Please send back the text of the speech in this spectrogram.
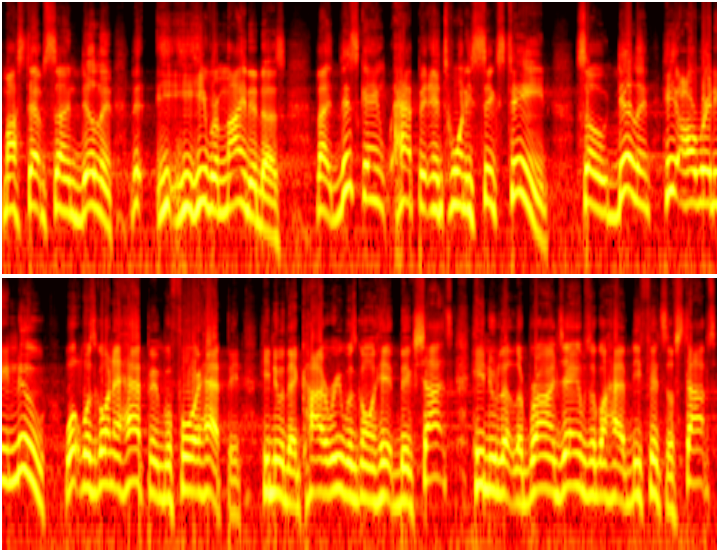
my stepson Dylan, he, he reminded us like this game happened in 2016. So Dylan, he already knew what was going to happen before it happened. He knew that Kyrie was going to hit big shots. He knew that LeBron James was going to have defensive stops.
